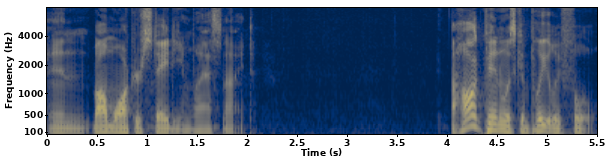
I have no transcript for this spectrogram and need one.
in Baum-Walker Stadium last night. The hog pen was completely full.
